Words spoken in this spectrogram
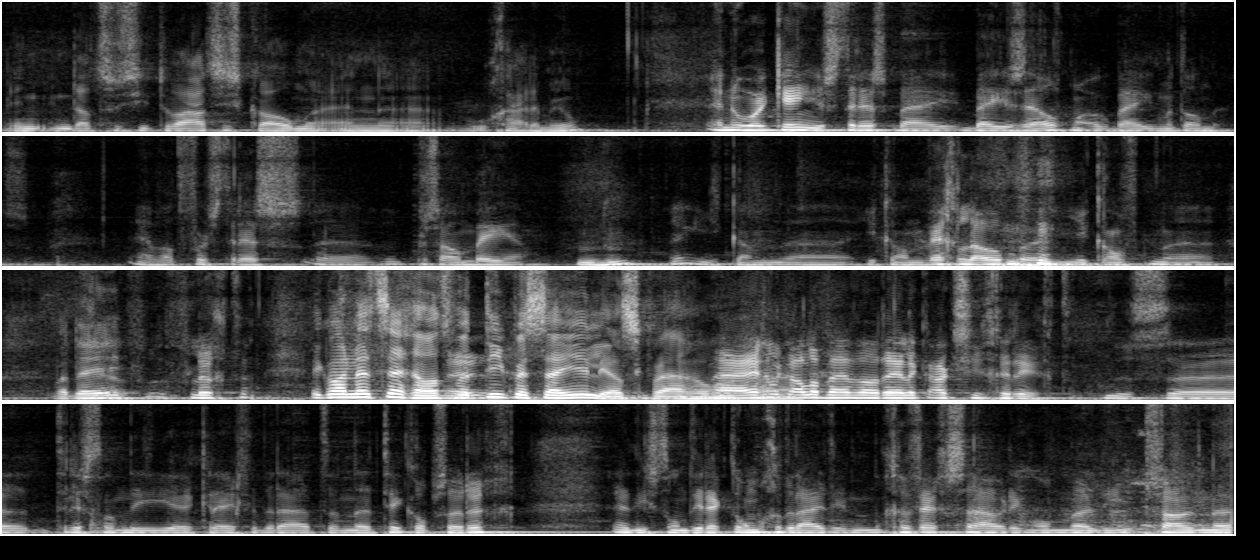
in, in dat soort situaties komen en eh, hoe ga je ermee om? En hoe herken je stress bij, bij jezelf, maar ook bij iemand anders? En wat voor stress eh, persoon ben je? Mhm. Je kan, eh, je kan weglopen, je kan eh, vluchten. Ik wou net zeggen, wat voor types zijn jullie als ik vraag om? Nou, eigenlijk allebei wel redelijk actiegericht. Dus eh, Tristan die kreeg inderdaad een tik op zijn rug. En die stond direct omgedraaid in gevechtshouding om die persoon eh,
